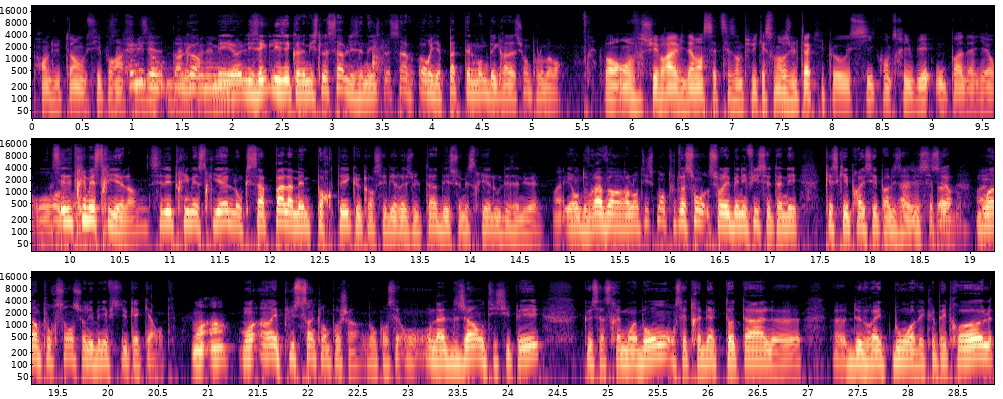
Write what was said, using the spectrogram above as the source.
prend du temps aussi pour infuser dans l'économie. Mais euh, les, économistes le savent, les analystes le savent. Or, il n'y a pas tellement de dégradation pour le moment. Bon, on suivra évidemment cette saison de publication de résultats qui peut aussi contribuer ou pas d'ailleurs au C'est des trimestriels. hein. C'est des trimestriels, donc ça n'a pas la même portée que quand c'est des résultats des semestriels ou des annuels. Ouais. Et on devrait avoir un ralentissement. De toute façon, sur les bénéfices cette année, qu'est-ce qui est pricé par les Ah, moins 1% sur les bénéfices du CAC 40. Moins 1 Moins 1 et plus 5 l'an prochain. Donc on, on, a déjà anticipé que ça serait moins bon. On sait très bien que Total euh, euh, devrait être bon avec le pétrole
